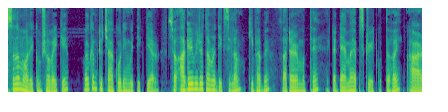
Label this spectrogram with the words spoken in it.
আসসালামু আলাইকুম সবাইকে। ওয়েলকাম টু চা কোডিং উইথ ইকতিয়ার সো আগের ভিডিওতে আমরা দেখছিলাম কীভাবে ফ্লাটারের মধ্যে একটা ড্যামা অ্যাপস ক্রিয়েট করতে হয়। আর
